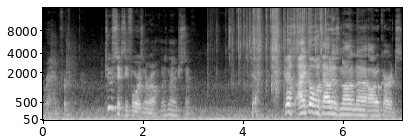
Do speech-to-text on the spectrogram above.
Ranford. Two 64s in a row. Isn't that interesting? Just Eichel without his non-auto uh, cards.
